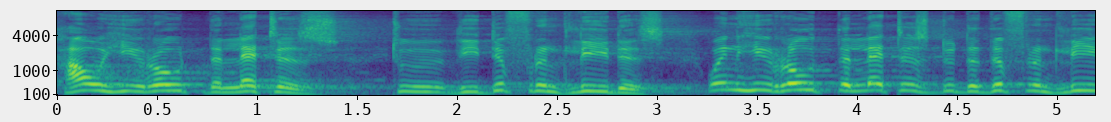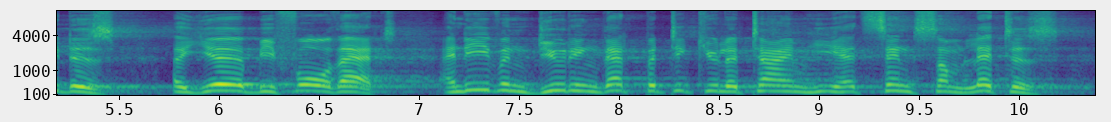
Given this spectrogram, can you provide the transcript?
how he wrote the letters to the different leaders. When he wrote the letters to the different leaders a year before that, and even during that particular time, he had sent some letters.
